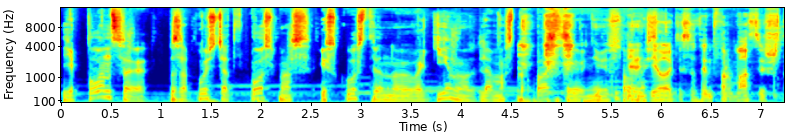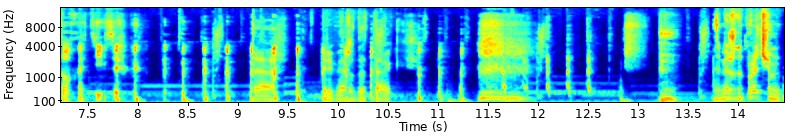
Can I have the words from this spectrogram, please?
Японцы запустят в космос искусственную вагину для мастурбации в Теперь невесомости. делайте с этой информацией что хотите. Да, примерно так. Между прочим,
